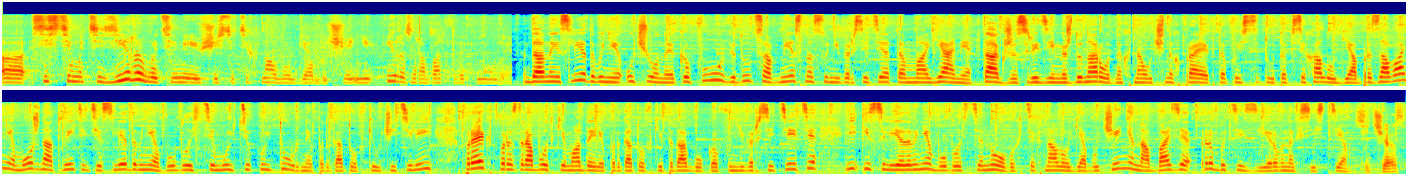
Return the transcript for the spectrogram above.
Э, систематизировать имеющиеся технологии обучения и разрабатывать новые. Данные исследования ученые КФУ ведут совместно с Университетом Майами. Также среди международных научных проектов Института психологии и образования можно отметить исследования в области мультикультурной подготовки учителей, проект по разработке модели подготовки педагогов в университете и исследования в области новых технологий обучения на базе роботизированных систем. Сейчас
